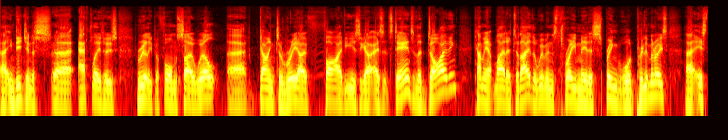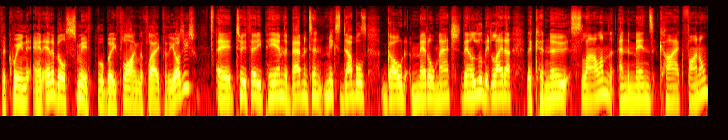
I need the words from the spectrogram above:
uh, Indigenous uh, athlete who's really performed so well, uh, going to Rio five years ago as it stands. And the diving coming up later today, the women's three metre springboard preliminaries. Esther Quinn and Annabelle Smith will be flying the flag for the Aussies. At 2:30 p.m., the badminton mixed doubles gold medal match. Then a little bit later, the canoe slalom and the men's kayak final.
